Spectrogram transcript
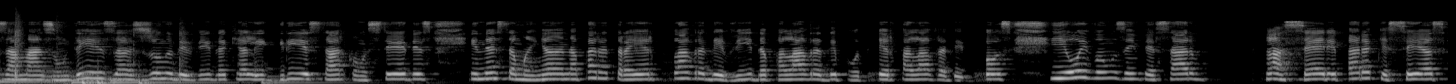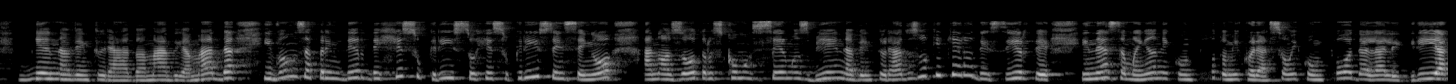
Bem-vindos a mais um desajuno de vida. Que alegria estar com vocês e nesta manhã para trazer palavra de vida, palavra de poder, palavra de Deus. E hoje vamos começar a série para que seas bem-aventurado, amado e amada, e vamos aprender de Jesus Cristo. Jesus Cristo ensinou a nós outros como sermos bem-aventurados. O que quero dizer-te e nesta manhã e com todo o meu coração e com toda a alegria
